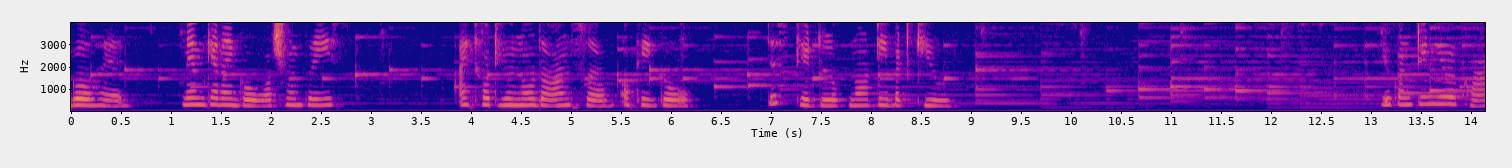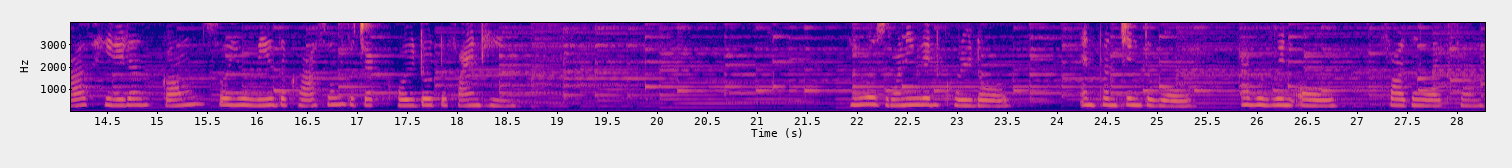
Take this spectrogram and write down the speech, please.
go ahead. Ma'am, can I go washroom, please? I thought you know the answer. Okay, go. This kid looked naughty but cute. You continue your class, he didn't come, so you leave the classroom to check corridor to find him. He was running in corridor and punching the wall. I will win all, father like son.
